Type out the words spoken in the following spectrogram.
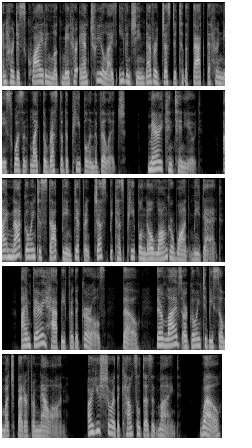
and her disquieting look made her aunt realize even she never adjusted to the fact that her niece wasn't like the rest of the people in the village. Mary continued, I'm not going to stop being different just because people no longer want me dead. I'm very happy for the girls, though, their lives are going to be so much better from now on. Are you sure the council doesn't mind? Well,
